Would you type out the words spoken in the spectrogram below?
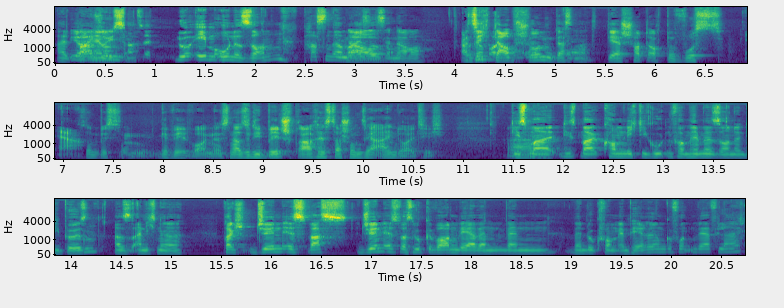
Halt Ja, Binary so Sunset. Nur eben ohne Sonnen, passenderweise. Genau, genau. Also ich glaube schon, dass der Shot auch bewusst Ja. so ein bisschen gewählt worden ist. Also die Bildsprache ist da schon sehr eindeutig. Diesmal, Ähm. diesmal kommen nicht die Guten vom Himmel, sondern die Bösen. Also es ist eigentlich eine. Praktisch Jin ist was. Jin ist, was Luke geworden wäre, wenn, wenn, wenn Luke vom Imperium gefunden wäre, vielleicht.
